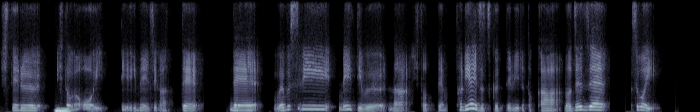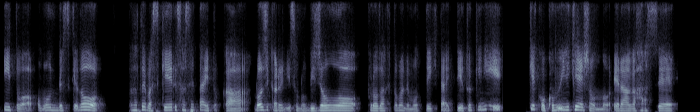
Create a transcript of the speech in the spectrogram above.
してる人が多いっていうイメージがあって、で、Web3 ネイティブな人って、とりあえず作ってみるとか、全然すごいいいとは思うんですけど、例えばスケールさせたいとか、ロジカルにそのビジョンをプロダクトまで持っていきたいっていう時に、結構コミュニケーションのエラーが発生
